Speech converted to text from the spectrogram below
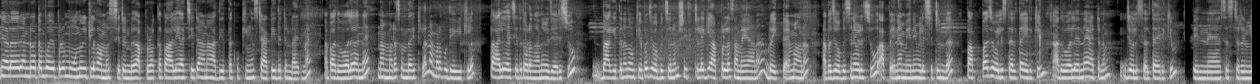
ഞങ്ങൾ രണ്ടു വട്ടം പോയപ്പോഴും മൂന്ന് വീട്ടിൽ താമസിച്ചിട്ടുണ്ട്. അപ്പോഴൊക്കെ പാൽ കാച്ചിട്ടാണ് ആദ്യത്തെ കുക്കിംഗ് സ്റ്റാർട്ട് ചെയ്തിട്ടുണ്ടായിരുന്നത് അപ്പോൾ അതുപോലെ തന്നെ നമ്മുടെ സ്വന്തമായിട്ടുള്ള നമ്മുടെ പുതിയ വീട്ടിലും പാൽ കാച്ചിട്ട് തുടങ്ങാമെന്ന് വിചാരിച്ചു. ഭാഗ്യത്തിന് നോക്കിയപ്പോൾ ജോബിച്ചനും ഷിഫ്റ്റിലെ ഗ്യാപ്പുള്ള സമയമാണ് ബ്രേക്ക് ടൈമാണ് അപ്പോൾ ജോബിച്ചനെ വിളിച്ചു അപ്പേനെ അമ്മേനെയും വിളിച്ചിട്ടുണ്ട്. പപ്പ ജോലി സ്ഥലത്തായിരിക്കും അതുപോലെ തന്നെ ഏട്ടനും ജോലി സ്ഥലത്തായിരിക്കും. പിന്നെ സിസ്റ്ററിനിൽ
